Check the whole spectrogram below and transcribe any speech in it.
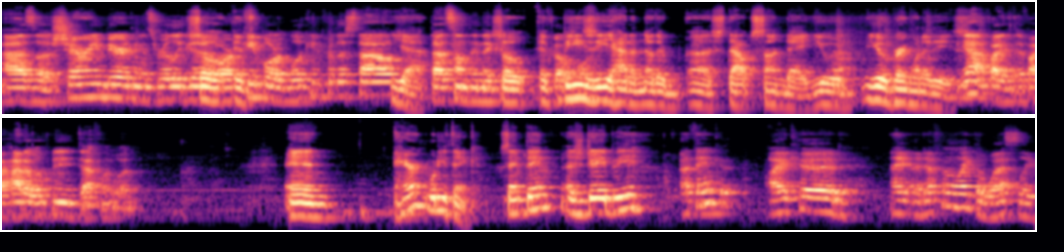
As a sharing beer, I think it's really good. So or if, if- people are looking for this style, Yeah. that's something they could. So if Go for BZ had another uh, stout Sunday, you would you would bring one of these. yeah, if I if I had it with me, definitely would. And Heron, what do you think? Same thing as JB? I think I could. I, I definitely like the Wesley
